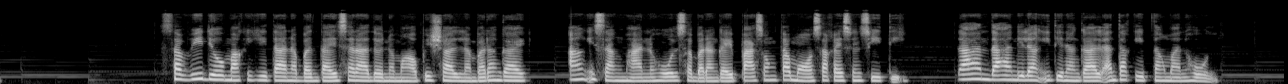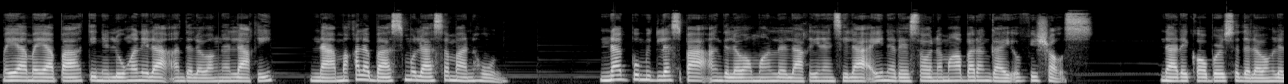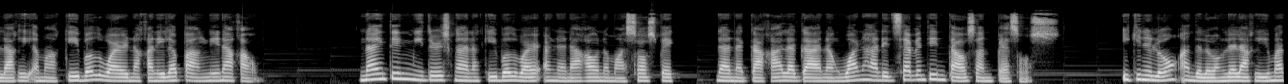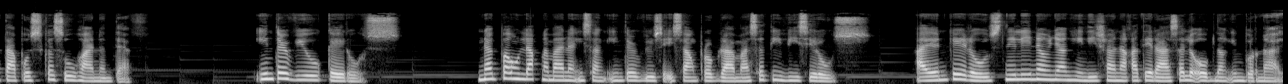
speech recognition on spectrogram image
Sa video makikita na bantay sarado ng mga opisyal ng barangay ang isang manhole sa barangay Pasong Tamo sa Quezon City. Dahan-dahan nilang itinanggal ang takip ng manhole. Maya-maya pa tinulungan nila ang dalawang lalaki na makalabas mula sa manhole. Nagpumiglas pa ang dalawang mga lalaki nang sila ay naresto ng mga barangay officials. Na-recover sa dalawang lalaki ang mga cable wire na kanila pang ninakaw. 19 meters nga na cable wire ang nanakaw ng mga suspect na nagkakalaga ng 117,000 pesos. Ikinulong ang dalawang lalaki matapos kasuhan ng theft. Interview kay Rose Nagpaunlak naman ng isang interview sa isang programa sa TV si Rose. Ayon kay Rose, nilinaw niyang hindi siya nakatira sa loob ng imbornal.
